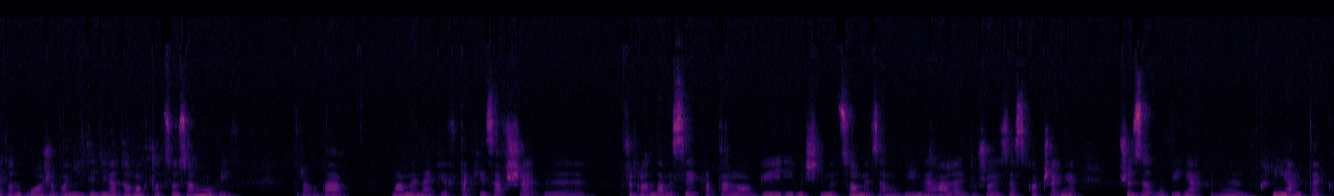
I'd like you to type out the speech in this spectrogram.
Iwon włoży, bo nigdy nie wiadomo, kto co zamówi, prawda? Mamy najpierw takie zawsze, y, przeglądamy sobie katalogi i myślimy, co my zamówimy, ale dużo jest zaskoczenie przy zamówieniach y, klientek.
